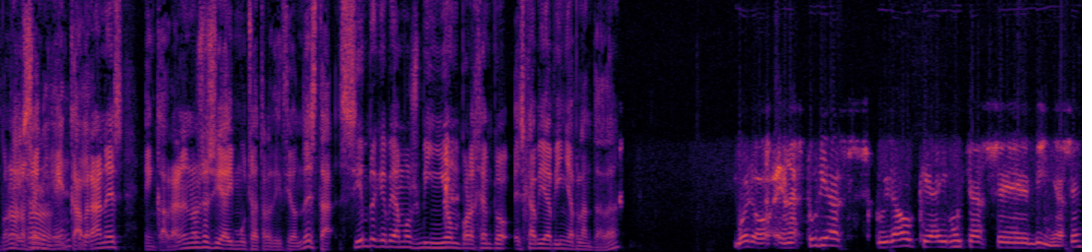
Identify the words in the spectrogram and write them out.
bueno, no sé, en. Cabranes, en Cabranes no sé si hay mucha tradición de esta. Siempre que veamos viñón, por ejemplo, es que había viña plantada. Bueno, en Asturias, cuidado que hay muchas eh, viñas, ¿eh?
